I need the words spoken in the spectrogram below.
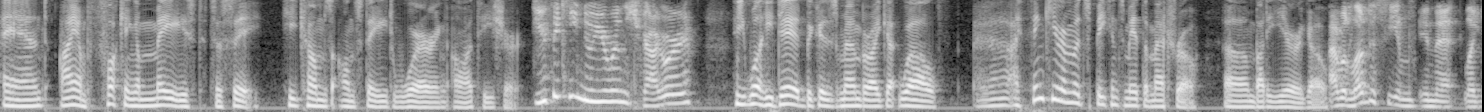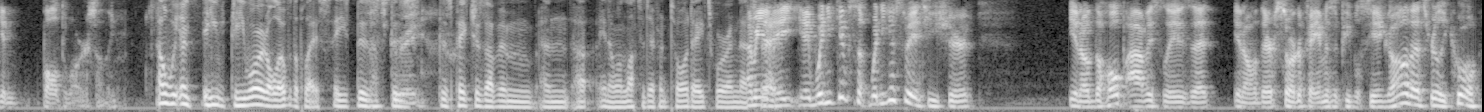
and I am fucking amazed to see he comes on stage wearing our T-shirt. Do you think he knew you were in the Chicago area? He well, he did because remember I got well. Uh, I think he remembered speaking to me at the Metro um, about a year ago. I would love to see him in that, like in Baltimore or something. Oh, we, uh, he he wore it all over the place. He, there's there's there's pictures of him and uh, you know on lots of different tour dates wearing that. I mean, shirt. I- I- when you give some, when you give somebody a T-shirt, you know the hope obviously is that you know they're sort of famous and people see it and go, oh, that's really cool.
